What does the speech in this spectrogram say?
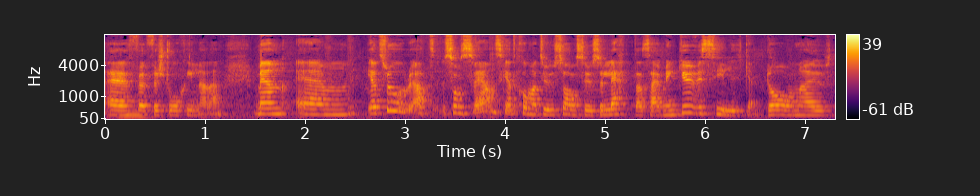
eh, för att förstå skillnaden. Men ehm, jag tror att som svensk att komma till USA så är det så lätt att säga, men gud vi ser likadana ut.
